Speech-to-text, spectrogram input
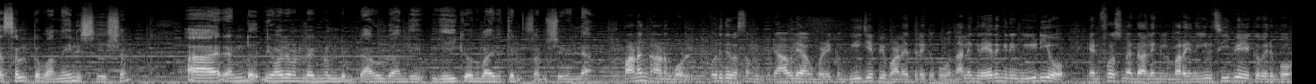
റിസൾട്ട് വന്നതിന് ശേഷം രണ്ട് നിയോജകമണ്ഡലങ്ങളിലും രാഹുൽ ഗാന്ധി വിജയിക്കുമെന്നുള്ള കാര്യത്തിൽ സംശയമില്ല. പണം കാണുമ്പോൾ ഒരു ദിവസം രാവിലെ ആകുമ്പോഴേക്കും ബി ജെ പി പാളയത്തിലേക്ക് പോകുന്ന. അല്ലെങ്കിൽ ഏതെങ്കിലും വീഡിയോ എൻഫോഴ്സ്മെന്റോ അല്ലെങ്കിൽ പറയുന്ന ഈ സി ബി ഐ ഒക്കെ വരുമ്പോൾ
